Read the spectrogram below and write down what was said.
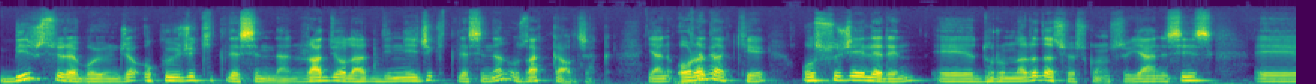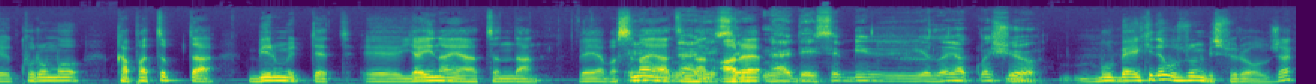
bir süre boyunca okuyucu kitlesinden, radyolar dinleyici kitlesinden uzak kalacak. Yani oradaki Tabii. o sujelerin e, durumları da söz konusu. Yani siz e, kurumu kapatıp da bir müddet e, yayın hayatından veya basın e, hayatından neredeyse, ara neredeyse bir yıla yaklaşıyor. Bu belki de uzun bir süre olacak.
